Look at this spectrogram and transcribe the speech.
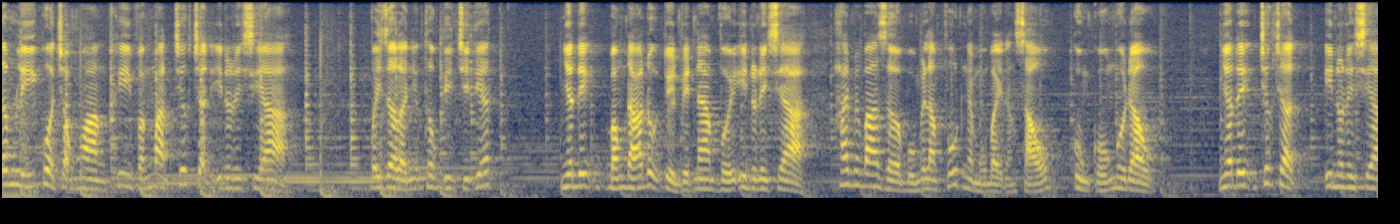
Tâm lý của Trọng Hoàng khi vắng mặt trước trận Indonesia. Bây giờ là những thông tin chi tiết. Nhận định bóng đá đội tuyển Việt Nam với Indonesia 23 giờ 45 phút ngày 7 tháng 6, củng cố ngôi đầu. Nhận định trước trận Indonesia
